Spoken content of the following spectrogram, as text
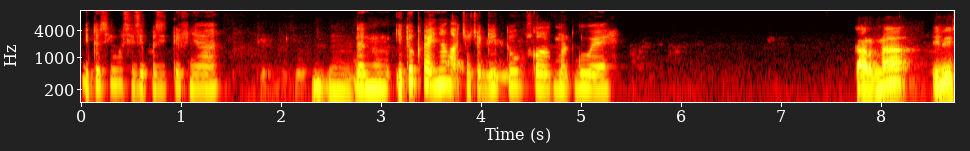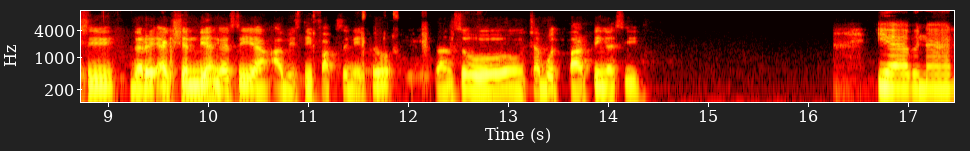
Itu sih sisi positifnya. Dan itu kayaknya nggak cocok gitu kalau menurut gue. karena ini sih dari action dia nggak sih yang abis divaksin itu langsung cabut party nggak sih Iya benar.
